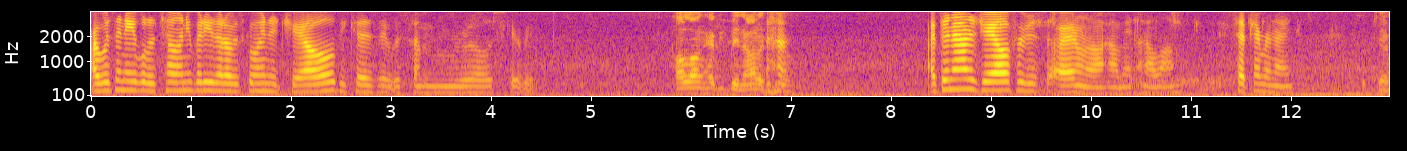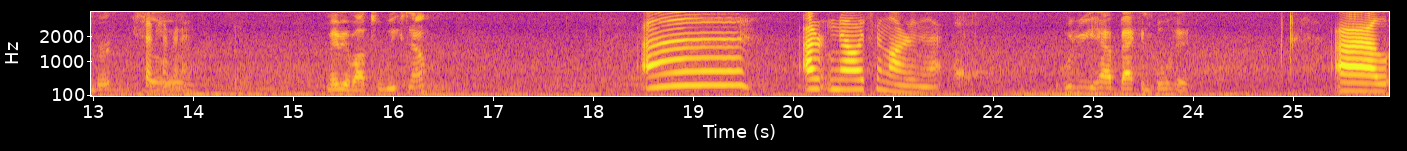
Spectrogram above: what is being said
I wasn't able to tell anybody that I was going to jail because it was something real stupid. How long have you been out of jail? I've been out of jail for just, I don't know how many, how long. September 9th. September. September So 9th. Maybe about two weeks now. Uh, I don't know. It's been longer than that. Who do you have back in Bullhead? Uh,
